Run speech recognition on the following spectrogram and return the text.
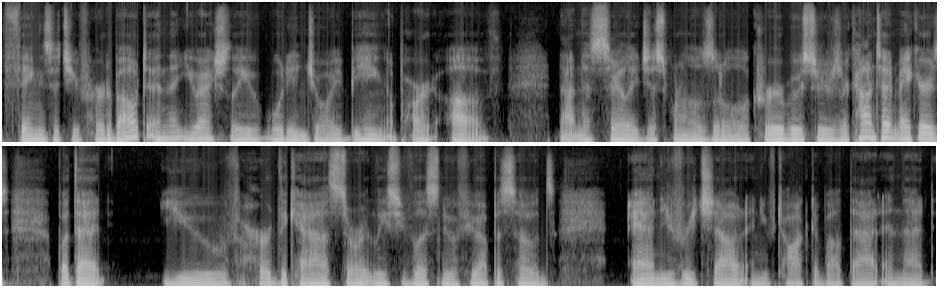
things that you've heard about and that you actually would enjoy being a part of not necessarily just one of those little career boosters or content makers, but that you've heard the cast or at least you've listened to a few episodes and you've reached out and you've talked about that and that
